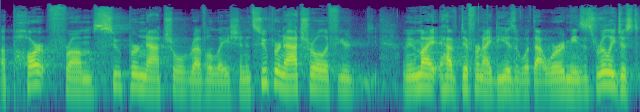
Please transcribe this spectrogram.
apart from supernatural revelation. And supernatural, if you're, I mean, we might have different ideas of what that word means. It's really just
